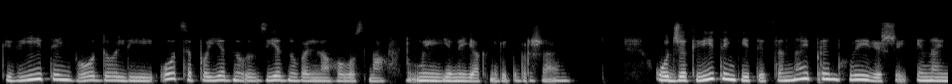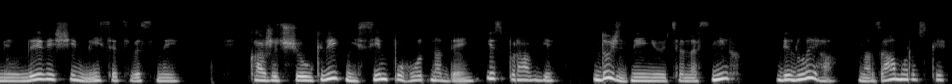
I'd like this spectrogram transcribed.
Квітень, водолій. Оце поєдну... з'єднувальна голосна. Ми її ніяк не відображаємо. Отже, квітень, діти, це найпримхливіший і найміливіший місяць весни. Кажуть, що у квітні сім погод на день. І справді, дощ змінюється на сніг, відлига на заморозки,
